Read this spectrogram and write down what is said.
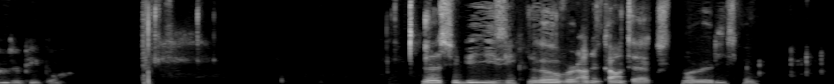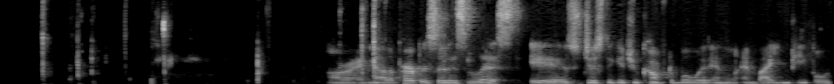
100 people. That should be easy. I got over 100 contacts already. So. All right. Now, the purpose of this list is just to get you comfortable with in, inviting people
